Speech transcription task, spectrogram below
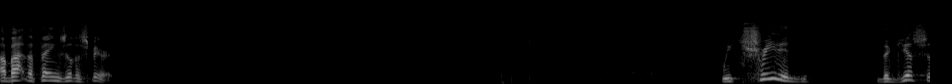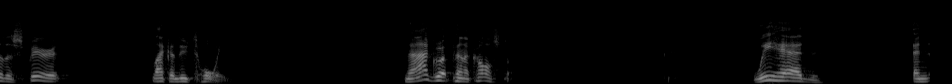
about the things of the Spirit. We treated the gifts of the Spirit like a new toy. Now, I grew up Pentecostal. We had an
